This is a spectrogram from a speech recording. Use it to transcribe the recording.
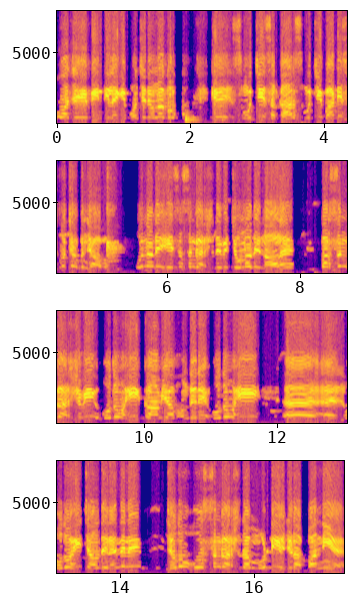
ਉਹ ਅੱਜ ਇਹ ਬੇਨਤੀ ਲੈ ਕੇ ਪਹੁੰਚੇ ਨੇ ਉਹਨਾਂ ਕੋਲ ਕਿ ਸਮੁੱਚੀ ਸਰਕਾਰ, ਸਮੁੱਚੀ ਪਾਰਟੀ ਸਮੁੱਚਾ ਪੰਜਾਬ ਉਹਨਾਂ ਦੇ ਇਸ ਸੰਘਰਸ਼ ਦੇ ਵਿੱਚ ਉਹਨਾਂ ਦੇ ਨਾਲ ਹੈ ਪਰ ਸੰਘਰਸ਼ ਵੀ ਉਦੋਂ ਹੀ ਕਾਮਯਾਬ ਹੁੰਦੇ ਨੇ ਉਦੋਂ ਹੀ ਉਦੋਂ ਹੀ ਚੱਲਦੇ ਰਹਿੰਦੇ ਨੇ ਜਦੋਂ ਉਸ ਸੰਘਰਸ਼ ਦਾ ਮੋਢੀ ਹੈ ਜਿਹੜਾ ਬਾਨੀ ਹੈ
